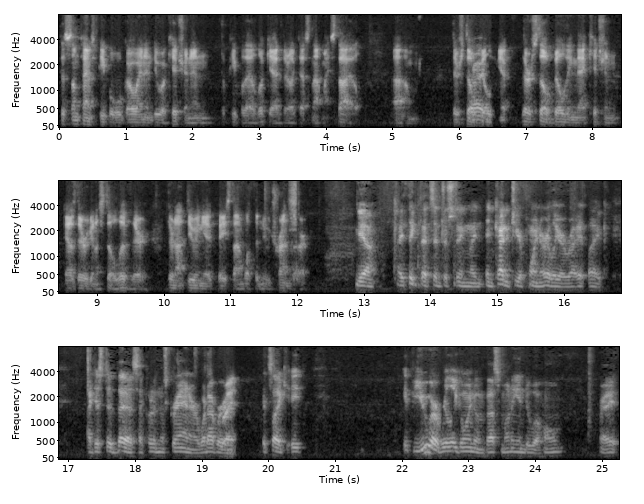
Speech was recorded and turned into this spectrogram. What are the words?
Because sometimes people will go in and do a kitchen, and the people that look at it, they're like, "That's not my style." Um, they're still Right. building it. They're still building that kitchen as they're going to still live there. They're not doing it based on what the new trends are. Yeah, I think that's interesting, and, and kind of to your point earlier, right? Like, I just did this, I put in this granite or whatever. Right. It's like it, if you are really going to invest money into a home, right?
